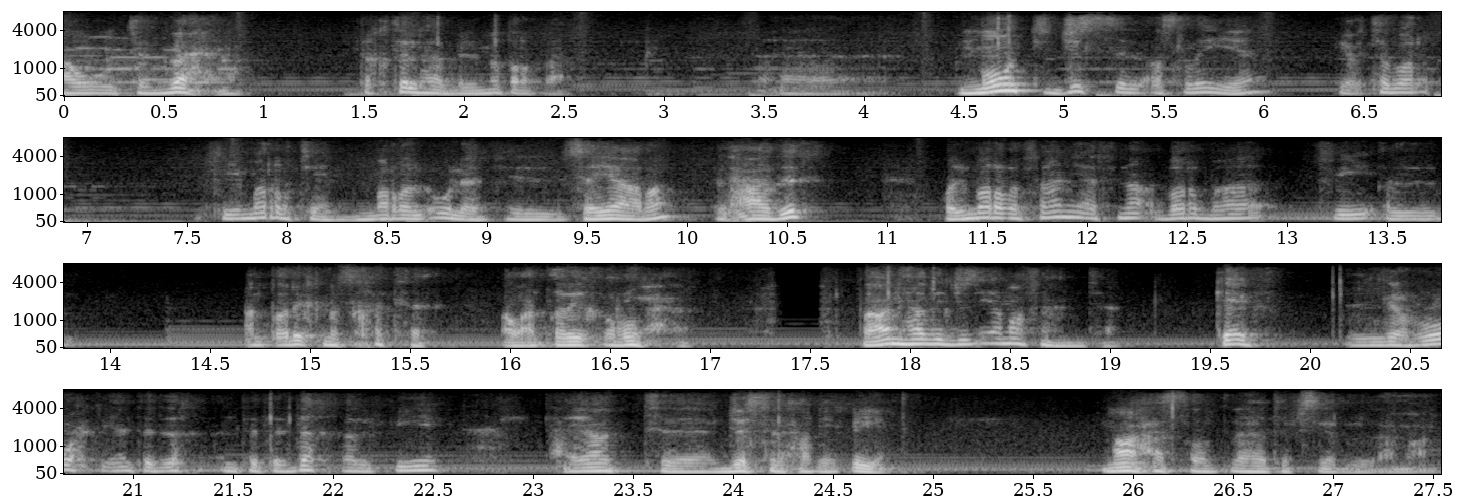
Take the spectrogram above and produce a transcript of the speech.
أو تذبحها تقتلها بالمطرقة. آه، موت جس الأصلية يعتبر في مرتين المرة الأولى في السيارة الحادث والمرة الثانية أثناء ضربها في ال... عن طريق مسختها أو عن طريق روحها. فأنا هذه الجزئية ما فهمتها. كيف الروح اللي أنت دخل... أنت تتدخل في حياة جس الحقيقية؟ ما حصلت لها تفسير للأمانة.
